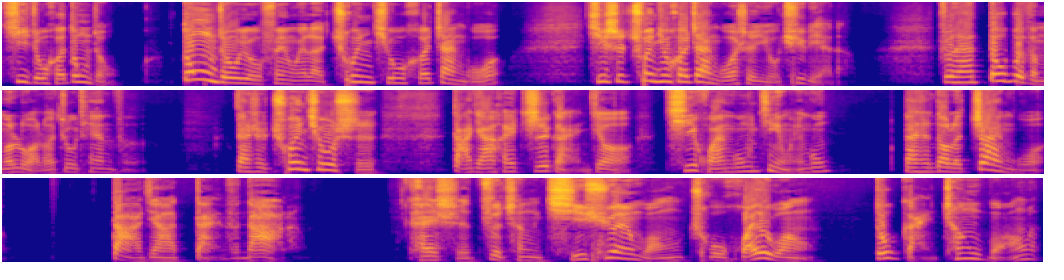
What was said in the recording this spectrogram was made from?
西周和东周，东周又分为了春秋和战国。其实春秋和战国是有区别的，虽然都不怎么裸露周天子，但是春秋时大家还只敢叫齐桓公、晋文公，但是到了战国，大家胆子大了，开始自称齐宣王、楚怀王，都敢称王了。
